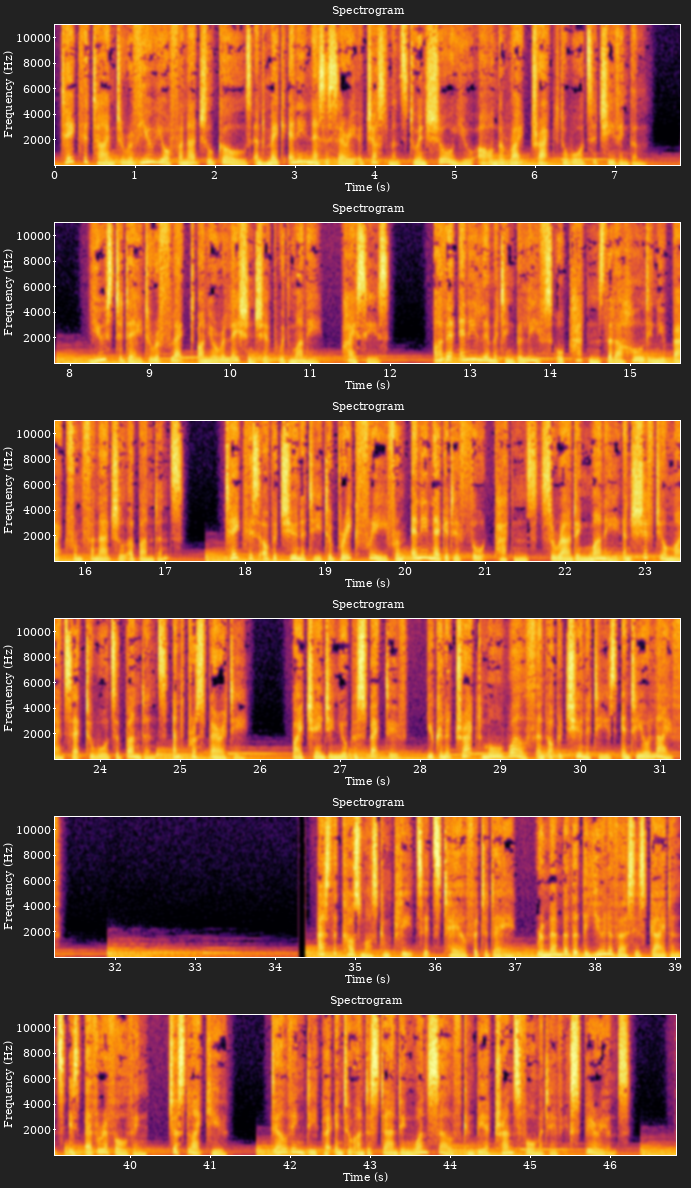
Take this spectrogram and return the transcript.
Take the time to review your financial goals and make any necessary adjustments to ensure you are on the right track towards achieving them. Use today to reflect on your relationship with money, Pisces. Are there any limiting beliefs or patterns that are holding you back from financial abundance? Take this opportunity to break free from any negative thought patterns surrounding money and shift your mindset towards abundance and prosperity. By changing your perspective, you can attract more wealth and opportunities into your life. As the cosmos completes its tale for today, remember that the universe's guidance is ever evolving, just like you. Delving deeper into understanding oneself can be a transformative experience.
